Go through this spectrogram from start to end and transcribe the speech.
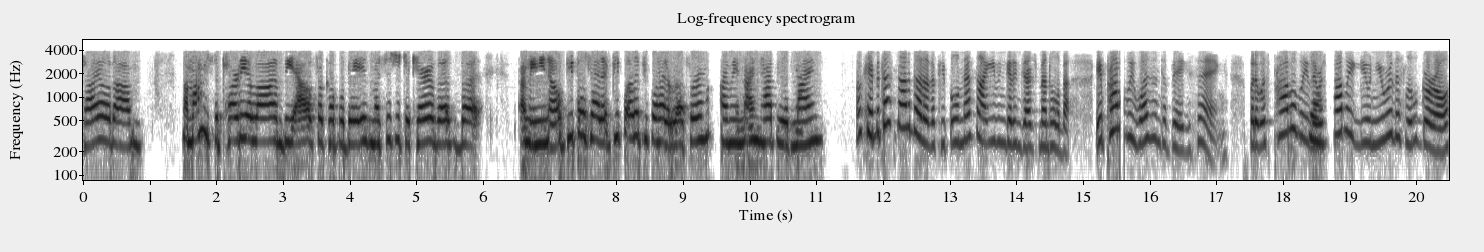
child. Um, my mom used to party a lot and be out for a couple of days. My sister took care of us, but I mean, you know, people's had it. People, other people had it rougher. I mean, I'm happy with mine. Okay, but that's not about other people, and that's not even getting judgmental about. It probably wasn't a big thing, but it was probably there was probably you when you were this little girl,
